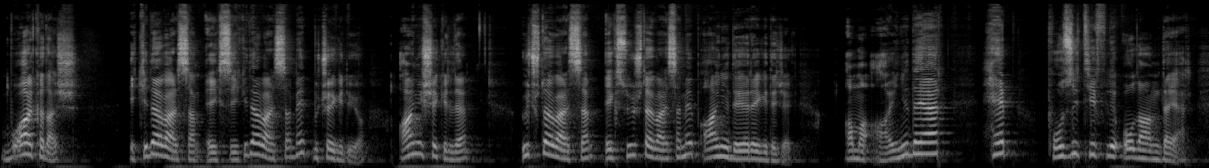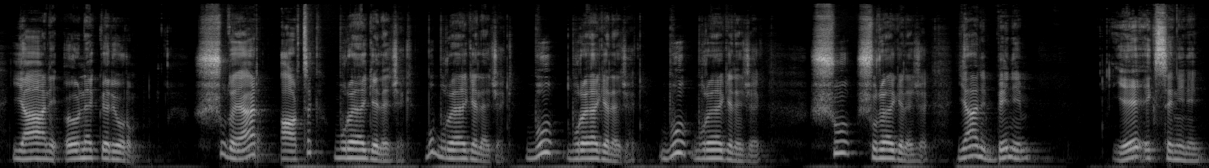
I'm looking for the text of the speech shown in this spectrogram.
bu arkadaş 2 de versem eksi 2 de versem hep 3'e gidiyor. Aynı şekilde 3 de versem eksi 3 de versem hep aynı değere gidecek. Ama aynı değer hep pozitifli olan değer. Yani örnek veriyorum. Şu değer artık buraya gelecek. Bu buraya gelecek. Bu buraya gelecek. Bu buraya gelecek. Şu şuraya gelecek. Yani benim y ekseninin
